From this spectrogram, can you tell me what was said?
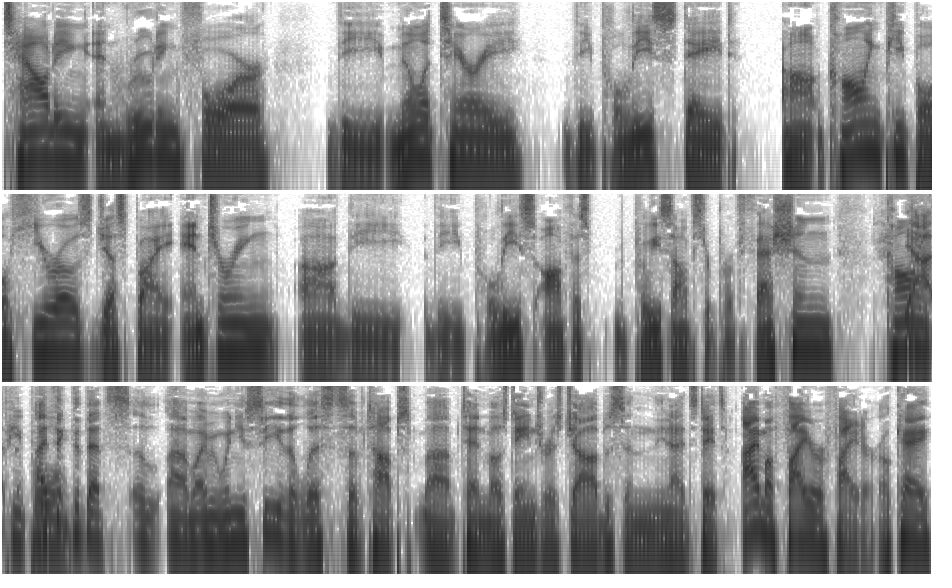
touting and rooting for the military, the police state, uh, calling people heroes just by entering uh, the the police office police officer profession. Calling Yeah, I- people, I think that that's. uh, Um, I mean, when you see the lists of top uh, ten most dangerous jobs in the United States, I'm a firefighter, okay?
